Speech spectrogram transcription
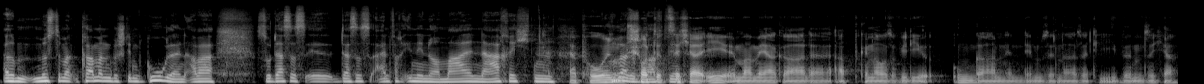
Also müsste man, kann man bestimmt googeln, aber so dass es, äh, dass es einfach in den normalen Nachrichten. Herr Polen schottet wird. sich ja eh immer mehr gerade ab, genauso wie die Ungarn in dem Sinne. Also die würden sich ja,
